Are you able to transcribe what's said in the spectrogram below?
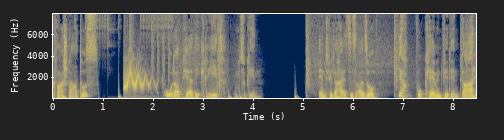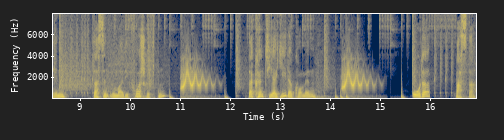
qua Status oder per Dekret umzugehen. Entweder heißt es also, ja, wo kämen wir denn dahin? Das sind nun mal die Vorschriften. Da könnte ja jeder kommen. Oder basta.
